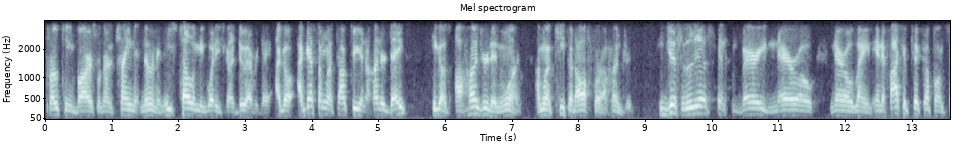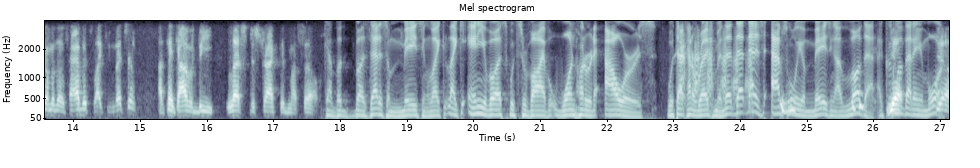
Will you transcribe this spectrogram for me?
protein bars. We're going to train at noon. And he's telling me what he's going to do every day. I go, I guess I'm going to talk to you in a 100 days. He goes, a 101. I'm going to keep it off for a 100. He just lives in a very narrow, narrow lane. And if I could pick up on some of those habits, like you mentioned, I think I would be less distracted myself. Yeah, but Buzz, that is amazing. Like like any of us would survive 100 hours with that kind of regimen. That that that is absolutely amazing. I love that. I couldn't Yeah. love that anymore. Yeah.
